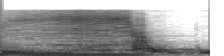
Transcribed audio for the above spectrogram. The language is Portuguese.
Música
